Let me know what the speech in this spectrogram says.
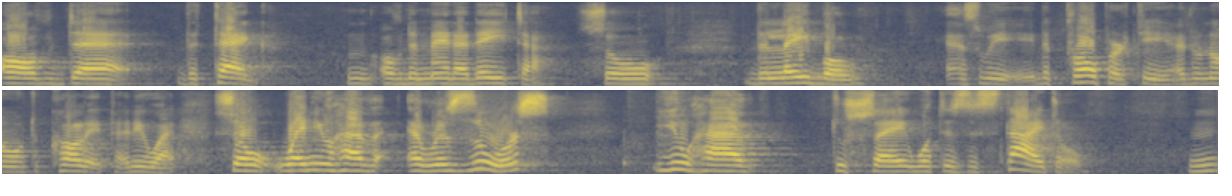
of the, the tag mm, of the metadata. So the label as we, the property, I don't know what to call it anyway. So when you have a resource, you have to say what is this title. Hmm?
